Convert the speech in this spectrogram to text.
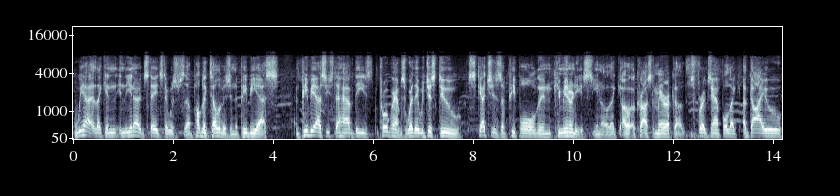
We had like in in the United States there was uh, public television, the PBS and PBS used to have these programs where they would just do sketches of people in communities, you know, like uh, across America. For example, like a guy who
